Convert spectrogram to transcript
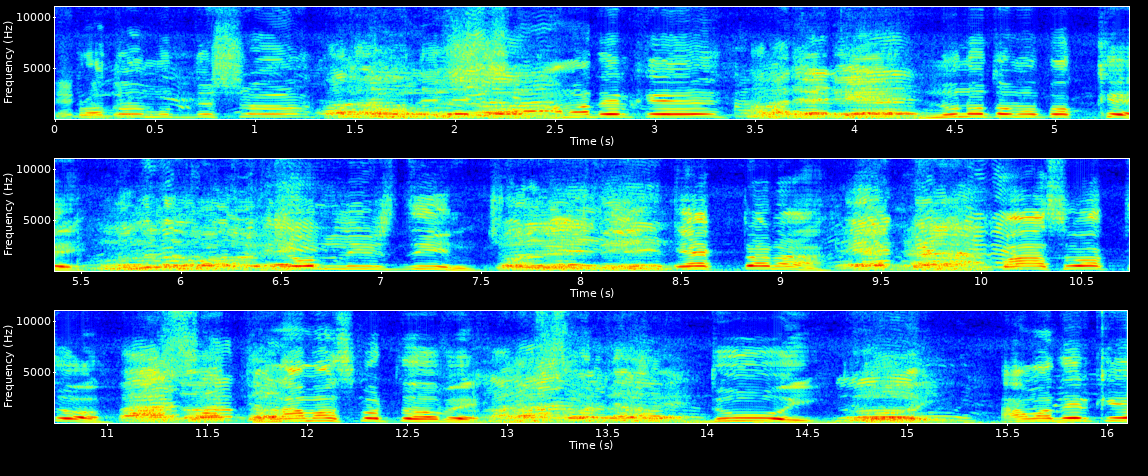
প্রথম উদ্দেশ্য আমাদেরকে ন্যূনতম পক্ষে চল্লিশ দিন একটানা পাঁচ ওয়াক্ত নামাজ পড়তে হবে। দুই আমাদেরকে,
